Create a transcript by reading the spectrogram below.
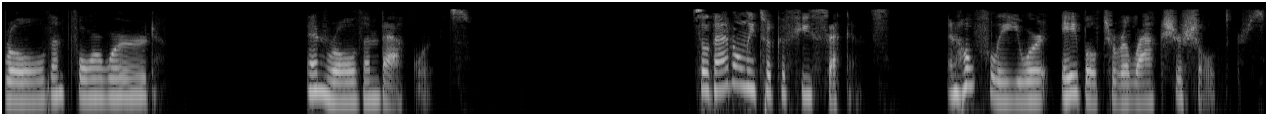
roll them forward and roll them backwards. So that only took a few seconds and hopefully you were able to relax your shoulders.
